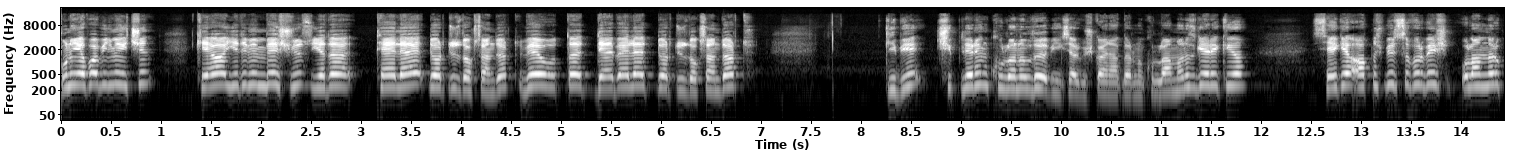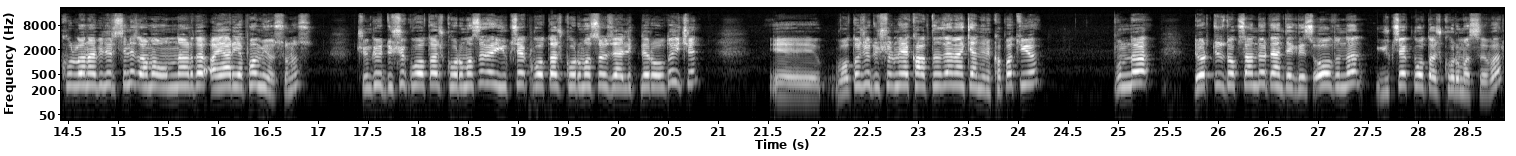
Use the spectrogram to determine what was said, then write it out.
Bunu yapabilmek için KA 7500 ya da TL 494 veyahut da DBL 494 gibi çiplerin kullanıldığı bilgisayar güç kaynaklarını kullanmanız gerekiyor. SG 6105 olanları kullanabilirsiniz ama onlarda ayar yapamıyorsunuz. Çünkü düşük voltaj koruması ve yüksek voltaj koruması özellikleri olduğu için e, voltajı düşürmeye kalktığınızda hemen kendini kapatıyor. Bunda 494 entegresi olduğundan yüksek voltaj koruması var.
